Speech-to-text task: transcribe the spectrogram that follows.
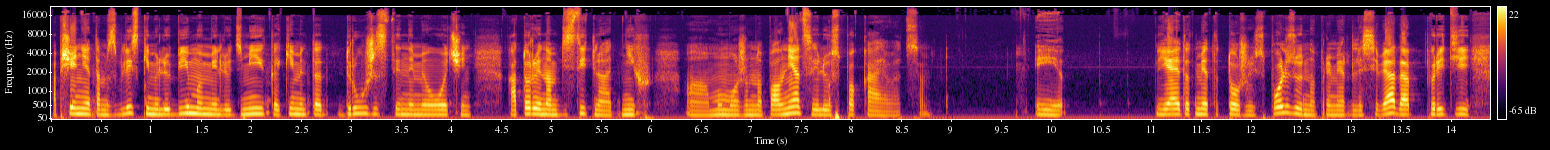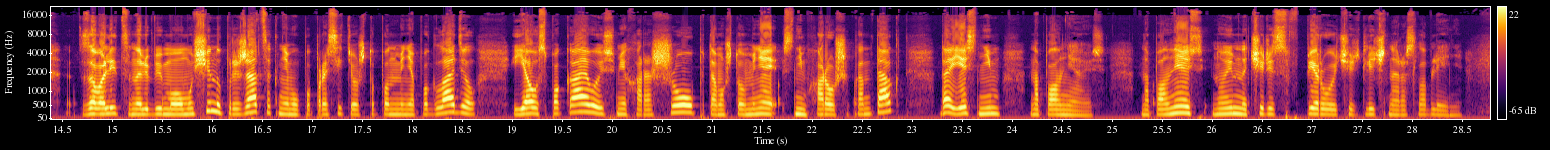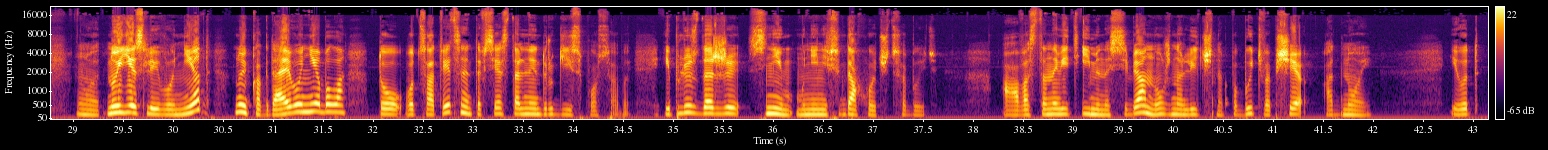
общение там с близкими, любимыми людьми, какими-то дружественными очень, которые нам действительно от них а, мы можем наполняться или успокаиваться. И я этот метод тоже использую, например, для себя, да, прийти, завалиться на любимого мужчину, прижаться к нему, попросить его, чтобы он меня погладил, и я успокаиваюсь, мне хорошо, потому что у меня с ним хороший контакт, да, я с ним наполняюсь. Наполняюсь, но именно через, в первую очередь, личное расслабление. Вот. Но если его нет, ну и когда его не было, то вот, соответственно, это все остальные другие способы. И плюс даже с ним мне не всегда хочется быть а восстановить именно себя нужно лично, побыть вообще одной. И вот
